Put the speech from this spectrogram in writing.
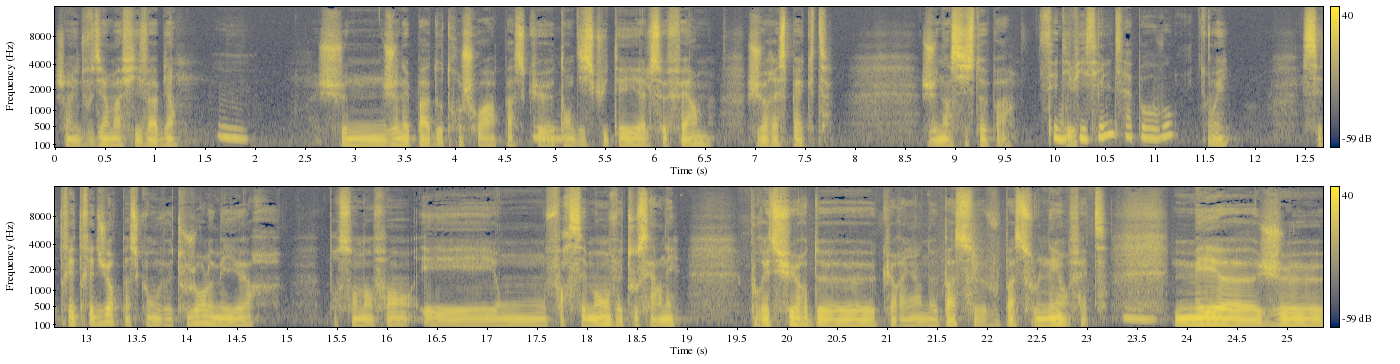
j'ai envie de vous dire ma fille va bien. Hmm je, n'ai pas d'autre choix parce que mm. d'en discuter, elle se ferme. Je respecte. Je n'insiste pas. C'est difficile ça pour vous? Oui. C'est très très dur parce qu'on veut toujours le meilleur pour son enfant et on forcément on veut tout cerner pour être sûr de que rien ne passe vous passe sous le nez en fait. Mm. Mais euh, je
